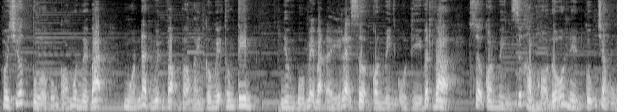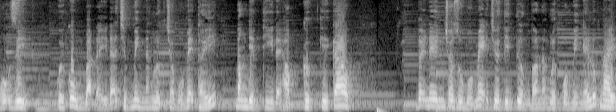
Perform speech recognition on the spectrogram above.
Hồi trước Túa cũng có một người bạn muốn đặt nguyện vọng vào ngành công nghệ thông tin, nhưng bố mẹ bạn ấy lại sợ con mình ôn thi vất vả, sợ con mình sức học khó đỗ nên cũng chẳng ủng hộ gì. Cuối cùng bạn ấy đã chứng minh năng lực cho bố mẹ thấy bằng điểm thi đại học cực kỳ cao. Vậy nên cho dù bố mẹ chưa tin tưởng vào năng lực của mình ngay lúc này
